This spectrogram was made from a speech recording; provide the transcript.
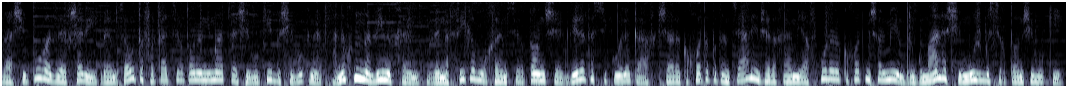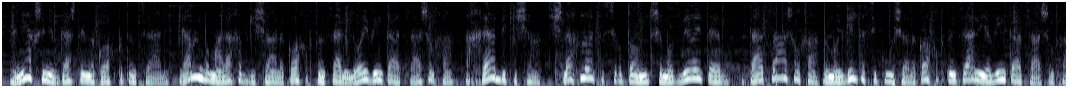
והשיפור הזה אפשרי באמצעות הפקת סרטון אנימציה שיווקי בשיווק נט. אנחנו נבין אתכם ונפיק עבורכם סרטון שיגדיל את הסיכוי לכך שהלקוחות הפוטנציאליים שלכם יהפכו ללקוחות משלמים. דוגמה לשימוש בסרטון שיווקי. נניח שנפגשת עם לקוח פוטנציאלי. גם אם במהלך הפגישה הלקוח הפוטנציאלי לא הבין את ההצעה שלך, אחרי הפגישה תשלח לו את הסרטון שמסביר היטב את ההצעה שלך ומגדיל את הסיכוי שהלקוח הפוטנציאלי יבין את ההצעה שלך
